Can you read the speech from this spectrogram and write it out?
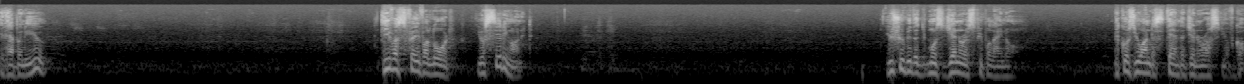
It happened to you. Give us favor, Lord. You're sitting on it. You should be the most generous people I know because you understand the generosity of God.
